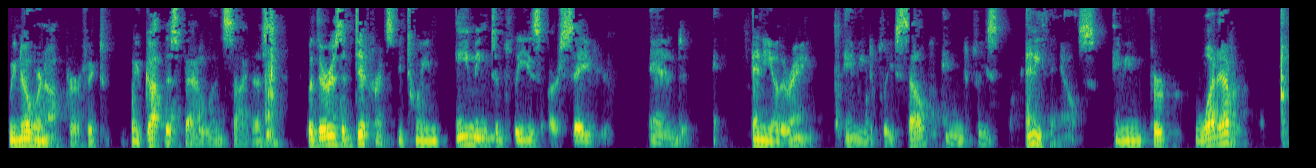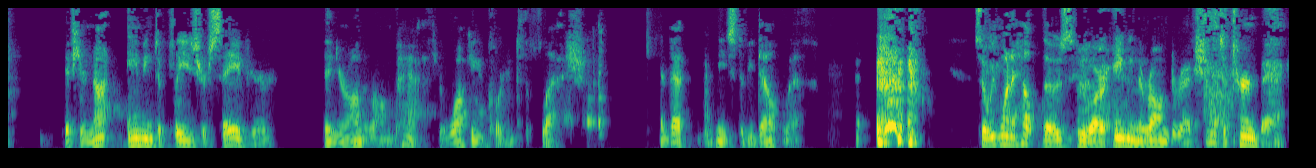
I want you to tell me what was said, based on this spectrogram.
We know we're not perfect. We've got this battle inside us, but there is a difference between aiming to please our savior and any other aim, aiming to please self, aiming to please anything else, aiming for whatever. If you're not aiming to please your savior, then you're on the wrong path. You're walking according to the flesh and that needs to be dealt with. so we want to help those who are aiming the wrong direction to turn back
